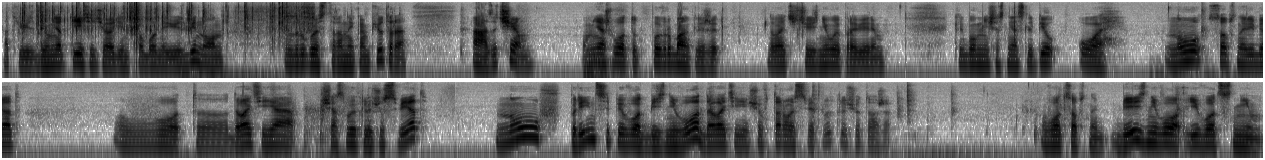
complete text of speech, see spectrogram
от USB. У меня тут есть еще один свободный USB, но он с другой стороны компьютера. А, зачем? У меня же вот тут повербанк лежит. Давайте через него и проверим. Как бы он мне сейчас не ослепил. Ой. Ну, собственно, ребят, вот. Э, давайте я сейчас выключу свет. Ну, в принципе, вот без него. Давайте я еще второй свет выключу тоже. Вот, собственно, без него и вот с ним.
